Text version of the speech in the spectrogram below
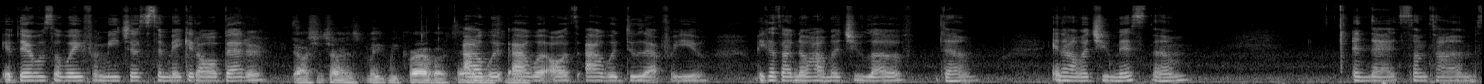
If there was a way for me just to make it all better, Y'all, she trying to make me cry by saying I would. I would also I would do that for you because I know how much you love them and how much you miss them and that sometimes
